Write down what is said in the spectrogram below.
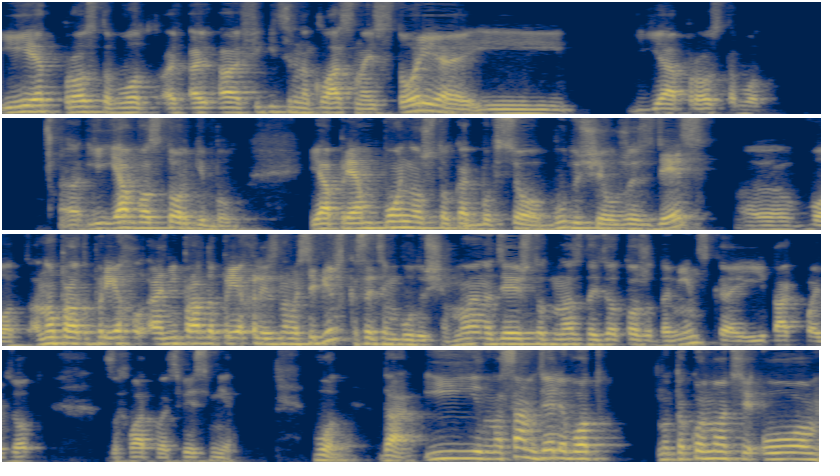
И это просто вот офигительно классная история, и я просто вот, э, я в восторге был. Я прям понял, что как бы все, будущее уже здесь, э, вот. Оно, правда, приехало, они, правда, приехали из Новосибирска с этим будущим, но я надеюсь, что до нас дойдет тоже до Минска, и так пойдет захватывать весь мир. Вот, да. И на самом деле вот на такой ноте о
